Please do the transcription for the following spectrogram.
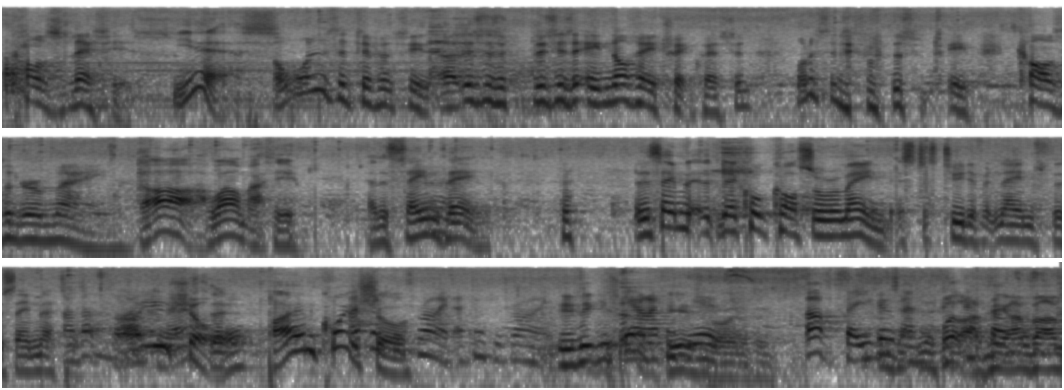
cos lettuce. Yes. Oh, what is the difference between... Uh, this is, a, this is a, not a trick question. What is the difference between cos and romaine? Ah, well, Matthew, they're the same thing. They're the same. They're called Cos or Romaine. It's just two different names for the same letter. Oh, that's what Are I'm you correct. sure? I am quite I think sure. he's right. I think he's right. You think he's right? Yeah, I think He he is is. right, Oh, there you go then. Well, I think I'm... I'm,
